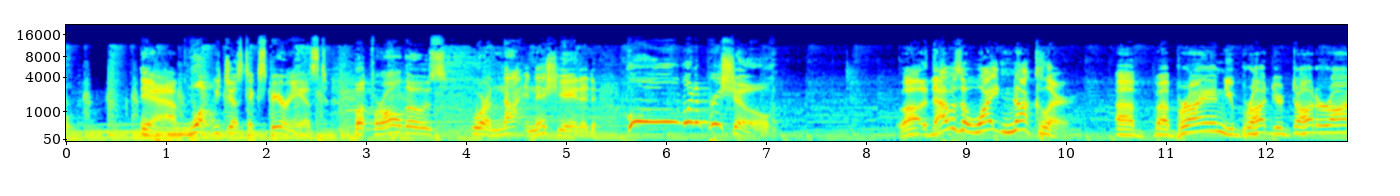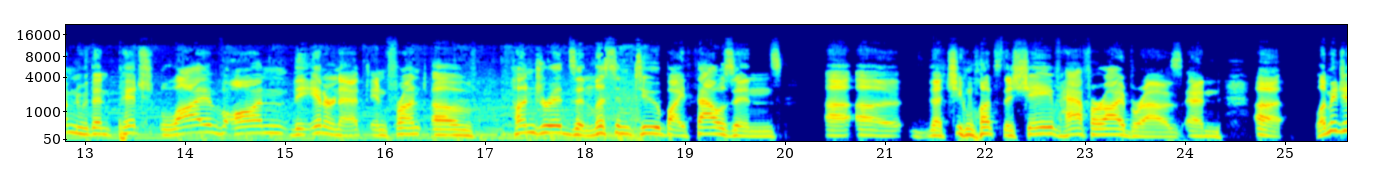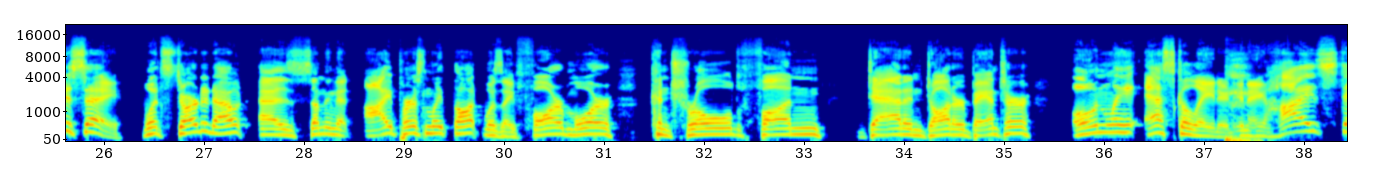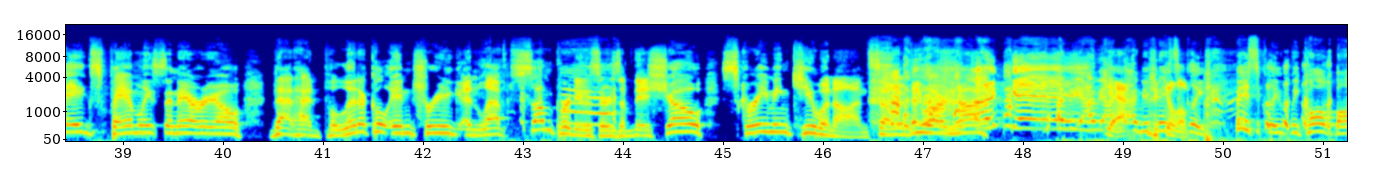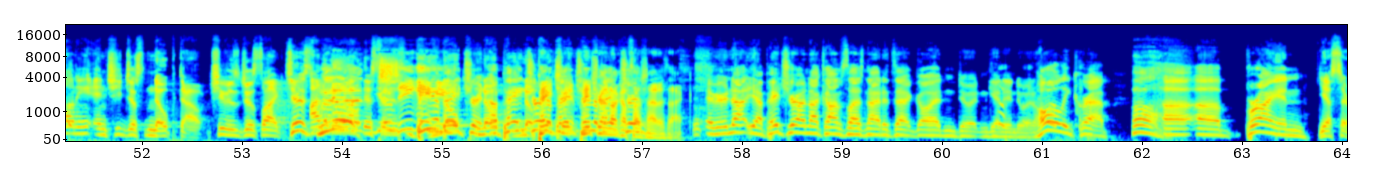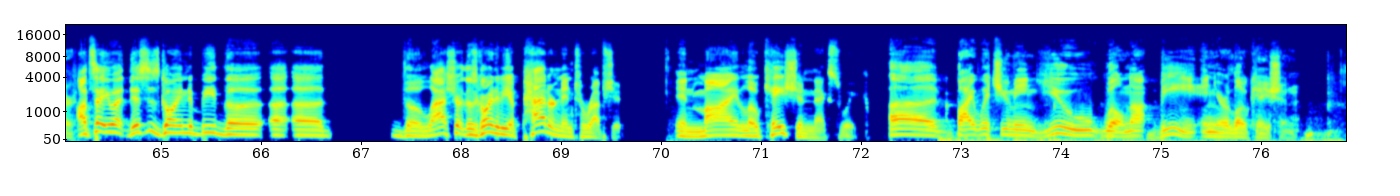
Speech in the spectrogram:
Yeah. what we just experienced. But for all those who are not initiated, whoo, what a pre-show! Well, that was a white knuckler. Uh, uh, Brian, you brought your daughter on, who then pitched live on the internet in front of hundreds and listened to by thousands. Uh, uh, that she wants to shave half her eyebrows, and uh, let me just say, what started out as something that I personally thought was a far more controlled, fun dad and daughter banter only escalated in a high stakes family scenario that had political intrigue and left some producers of this show screaming QAnon. So if you are not I mean, I mean, Yeah, I mean, to kill 'em. basically, basically, we called Bonnie and she just noped out. She was just like, Just I don't no- know what this is. she be gave a patron, Nope, a nope. patron, a Patreon, patron, a patreon.com slash night attack. If you're not, yeah, patreon.com slash night attack, go ahead and do it and get into it. Holy crap. Uh, uh, Brian, yes, sir. I'll tell you what, this is going to be the, uh, uh, the last show. There's going to be a pattern interruption in my location next week. Uh, by which you mean you will not be in your location.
